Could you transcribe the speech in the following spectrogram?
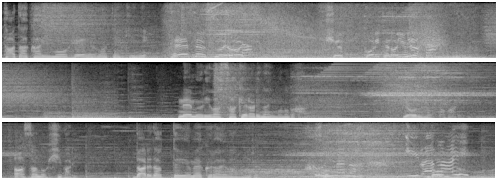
戦いも平和的に。ペーセウスの鎧。ヒュッポリテの弓だ眠りは避けられないものだ。夜の帳。朝のひばり。誰だって夢くらいは見る。こんなのいらどんないなも。の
